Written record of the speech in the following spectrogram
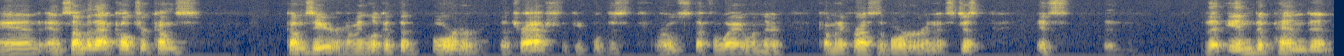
And, and some of that culture comes, comes here. I mean, look at the border, the trash that people just throw stuff away when they're coming across the border. And it's just, it's the independent,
